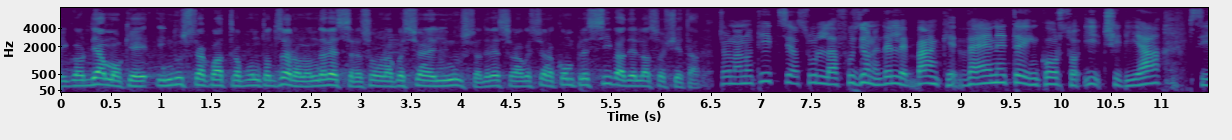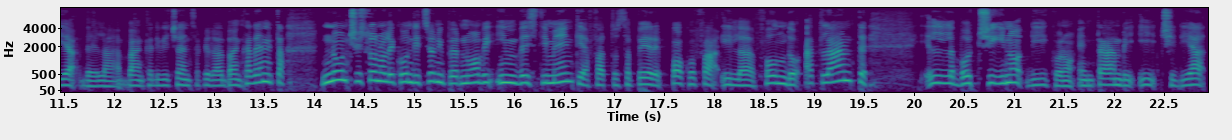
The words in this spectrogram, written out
Ricordiamo che l'industria 4.0 non deve essere solo una questione dell'industria, deve essere una questione complessiva della società. C'è una notizia notizia sulla fusione delle banche venete in corso ICDA, sia della Banca di Vicenza che della Banca Veneta. Non ci sono le condizioni per nuovi investimenti, ha fatto sapere poco fa il Fondo Atlante. Il boccino, dicono entrambi i CDA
